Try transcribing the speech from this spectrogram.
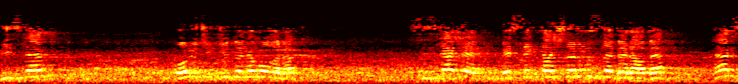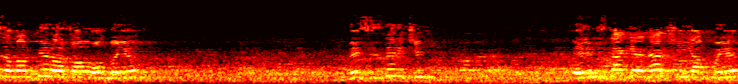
bizler 13. dönem olarak sizlerle, meslektaşlarımızla beraber her zaman bir arada olmayı ve sizler için elimizden gelen her şeyi yapmayı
